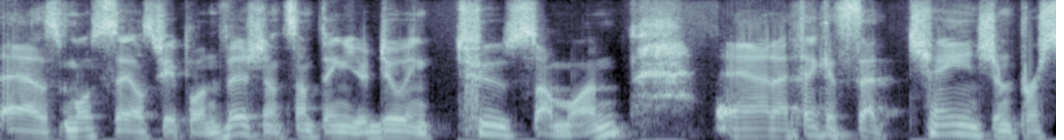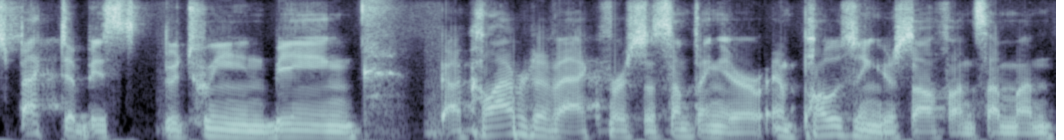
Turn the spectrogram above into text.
as most salespeople envision, it's something you're doing to someone. And I think it's that change in perspective between being a collaborative act versus something you're imposing yourself on someone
